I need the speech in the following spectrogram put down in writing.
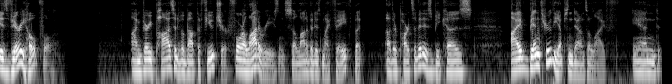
is very hopeful. I'm very positive about the future for a lot of reasons. A lot of it is my faith, but other parts of it is because I've been through the ups and downs of life. And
